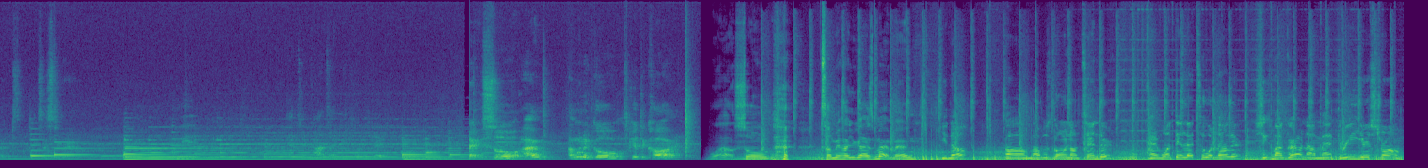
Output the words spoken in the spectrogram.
That's, that's Instagram. I mean, that's her contact info. okay? Okay, so I'm I'm gonna go get the car. Wow. So, tell me how you guys met, man. You know, um, I was going on Tinder, and one thing led to another. She's my girl now, man. Three years strong.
